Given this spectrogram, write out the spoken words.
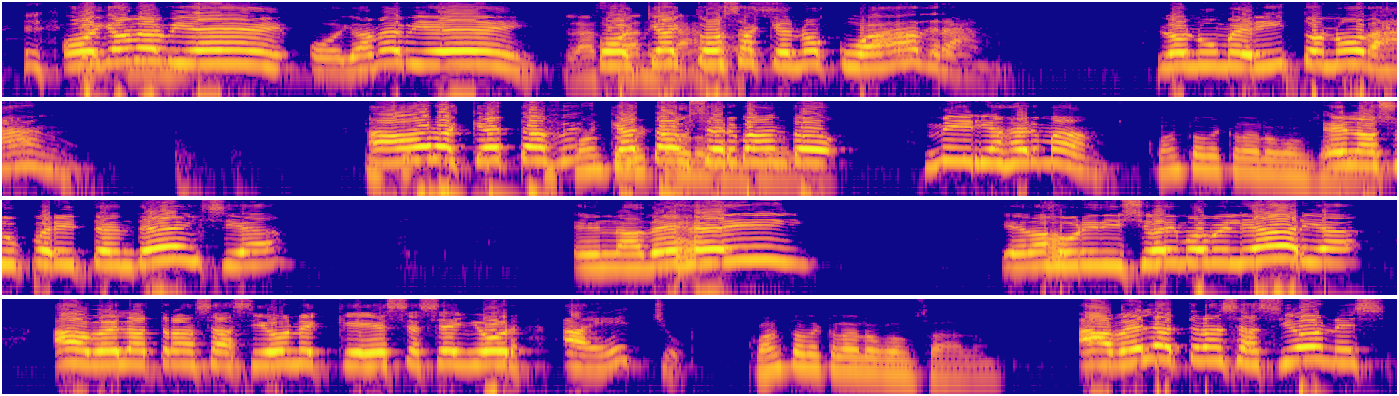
Óigame bien, óigame bien. Las porque hay cosas que no cuadran. Los numeritos no dan. Ahora, ¿qué está, qué está observando Miriam Germán? ¿Cuánto declaró Gonzalo? En la superintendencia, en la DGI, en la jurisdicción inmobiliaria, a ver las transacciones que ese señor ha hecho. ¿Cuánto declaró Gonzalo? A ver las transacciones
